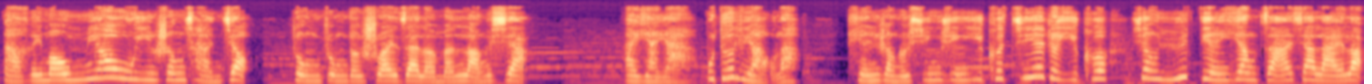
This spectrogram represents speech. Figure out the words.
大黑猫喵一声惨叫。重重地摔在了门廊下，哎呀呀，不得了了！天上的星星一颗接着一颗，像雨点一样砸下来了。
